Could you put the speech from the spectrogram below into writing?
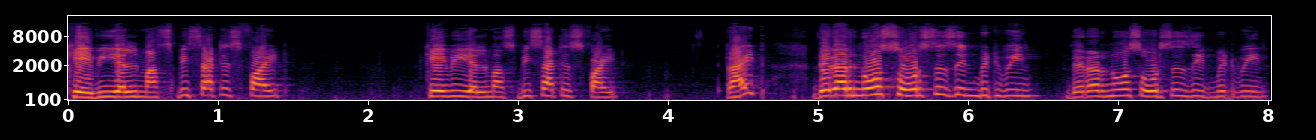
KVL must be satisfied, KVL must be satisfied, right. There are no sources in between, there are no sources in between.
